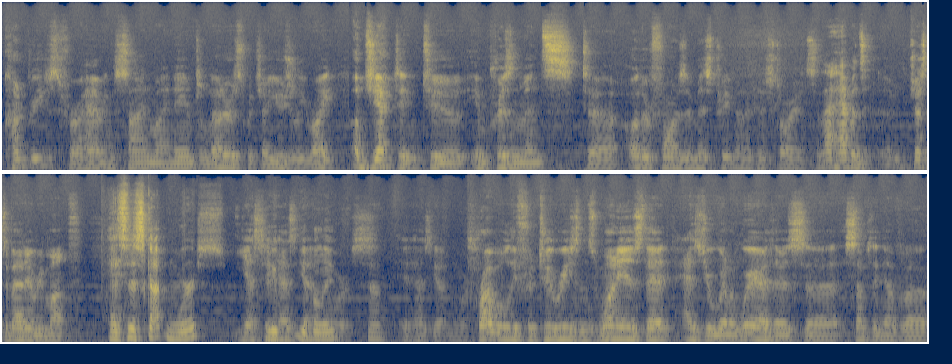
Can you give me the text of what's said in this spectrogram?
countries for having signed my name to letters, which I usually write, objecting to imprisonments, to other forms of mistreatment of historians. So that happens just about every month. Has this gotten worse? Yes, it you, has gotten believe? worse. Oh. It has gotten worse. Probably for two reasons. One is that, as you're well aware, there's uh, something of a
